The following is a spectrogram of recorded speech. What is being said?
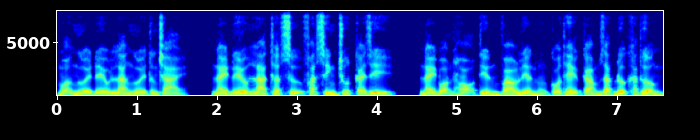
mọi người đều là người từng trải, này nếu là thật sự phát sinh chút cái gì, này bọn họ tiến vào liền có thể cảm giác được khác thường,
